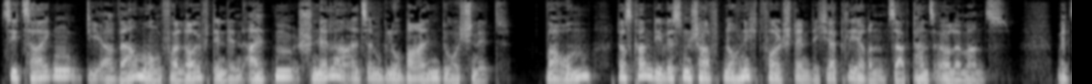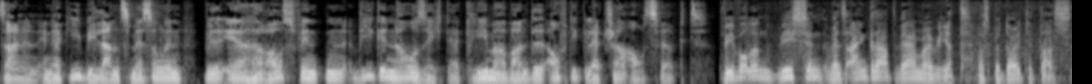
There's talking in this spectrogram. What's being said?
Sie zeigen, die Erwärmung verläuft in den Alpen schneller als im globalen Durchschnitt. Warum? Das kann die Wissenschaft noch nicht vollständig erklären, sagt Hans Oerlemanns. Mit seinen Energiebilanzmessungen will er herausfinden, wie genau sich der Klimawandel auf die Gletscher auswirkt. Wir wollen wissen, wenn es ein Grad wärmer wird, was bedeutet das?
